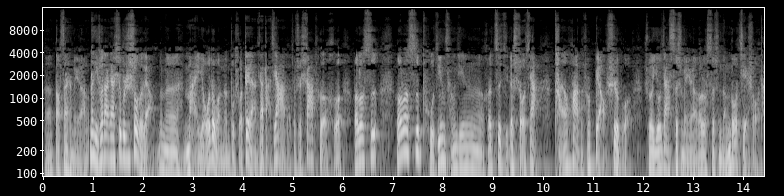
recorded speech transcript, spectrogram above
呃，到三十美元了。那你说大家是不是受得了？那么买油的我们不说，这两家打架的就是沙特和俄罗斯。俄罗斯普京曾经和自己的手下谈话的时候表示过，说油价四十美元，俄罗斯是能够接受的。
